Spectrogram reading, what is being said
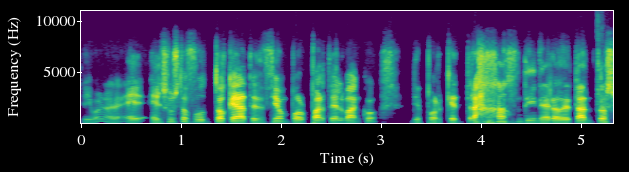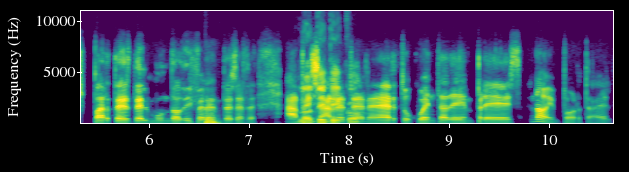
Y bueno, e, el, susto fue un toque de atención por parte del banco de por qué entraba un dinero de tantas partes del mundo diferentes, a pesar de tener tu cuenta de empresa, no importa. El,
